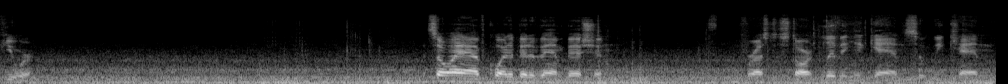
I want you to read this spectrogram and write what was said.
fewer. And so I have quite a bit of ambition for us to start living again so we can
